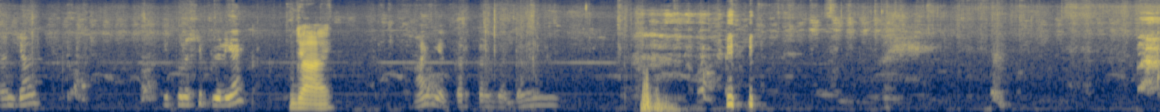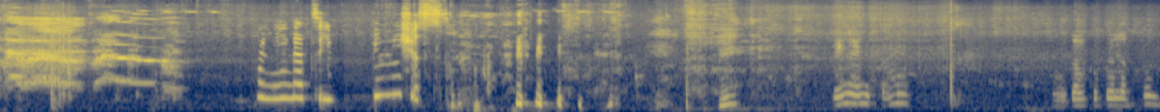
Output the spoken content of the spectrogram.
Andyan. Ibu na si Puri ay. Eh. Jai. Ay, nagkarkarga daw. ini that's delicious. Kaya nga, ini ka mo. Ang.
